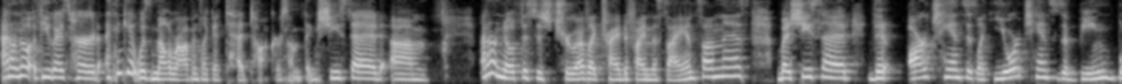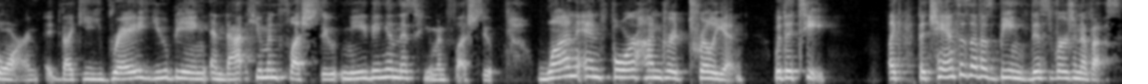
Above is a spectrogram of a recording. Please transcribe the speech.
I don't know if you guys heard, I think it was Mel Robbins, like a TED talk or something. She said, um, I don't know if this is true. I've like tried to find the science on this, but she said that our chances, like your chances of being born, like Ray, you being in that human flesh suit, me being in this human flesh suit, one in 400 trillion with a T. Like the chances of us being this version of us,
